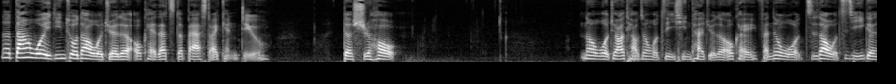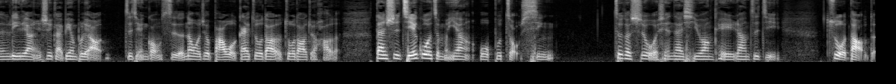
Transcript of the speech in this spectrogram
那当我已经做到，我觉得 OK，that's the best I can do 的时候。那我就要调整我自己心态，觉得 OK，反正我知道我自己一个人的力量也是改变不了这间公司的，那我就把我该做到的做到就好了。但是结果怎么样，我不走心，这个是我现在希望可以让自己做到的。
